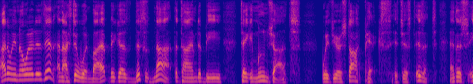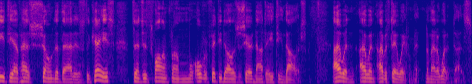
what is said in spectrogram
I don't even know what it is in, and I still wouldn't buy it because this is not the time to be taking moonshots with your stock picks. It just isn't. And this ETF has shown that that is the case since it's fallen from over fifty dollars a share down to eighteen dollars. I wouldn't. I wouldn't, I would stay away from it, no matter what it does.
